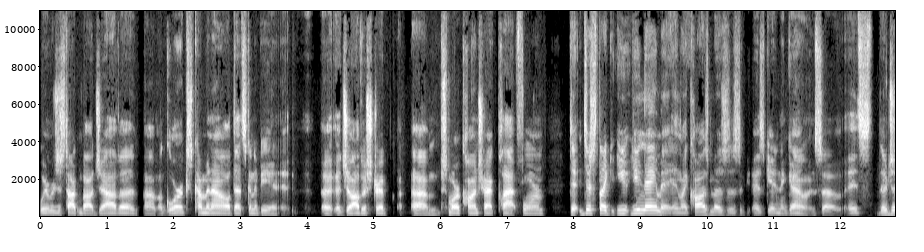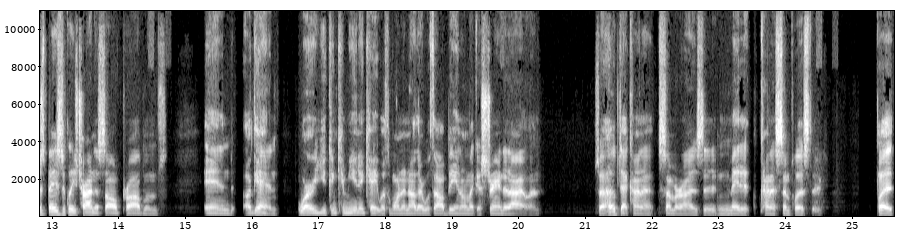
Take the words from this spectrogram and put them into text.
We were just talking about Java. Um, Agoric's coming out. That's going to be a, a, a JavaScript um, smart contract platform. Just like you, you name it, and like Cosmos is is getting it going. So it's they're just basically trying to solve problems. And again, where you can communicate with one another without being on like a stranded island. So I hope that kind of summarized it and made it kind of simplistic. But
